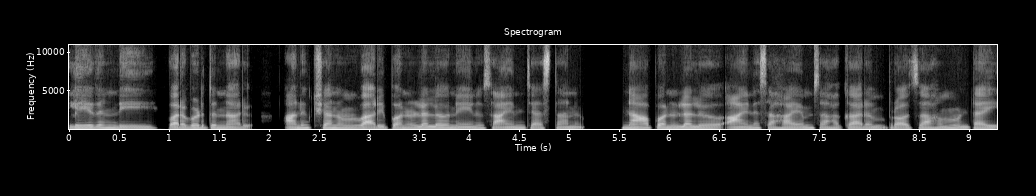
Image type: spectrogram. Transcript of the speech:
లేదండీ పొరబడుతున్నారు. అనుక్షణం వారి పనులలో నేను సాయం చేస్తాను. నా పనులలో ఆయన సహాయం, సహకారం, ప్రోత్సాహం ఉంటాయి.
